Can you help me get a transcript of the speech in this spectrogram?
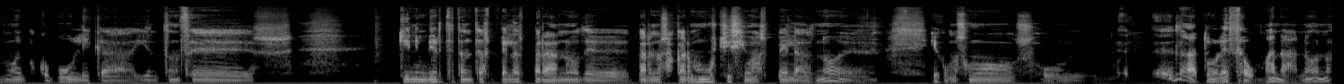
muy poco pública y entonces quien invierte tantas pelas para no de, para no sacar muchísimas pelas, ¿no? Eh, y como somos un, es la naturaleza humana, ¿no? ¿no?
